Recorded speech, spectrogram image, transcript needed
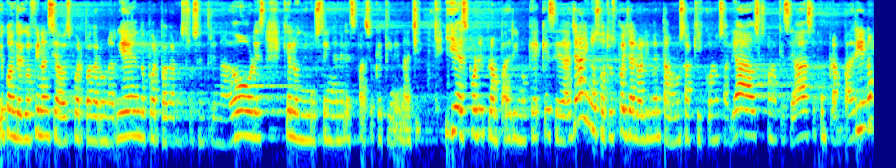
Y cuando digo financiado es poder pagar un arriendo, poder pagar nuestros entrenadores, que los niños tengan el espacio que tienen allí. Y es por el plan padrino que, que se da allá y nosotros pues ya lo alimentamos aquí con los aliados, con lo que se hace, con plan padrino.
